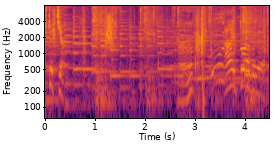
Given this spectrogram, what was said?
Je te tiens. Hein Arrête-toi, voleur.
